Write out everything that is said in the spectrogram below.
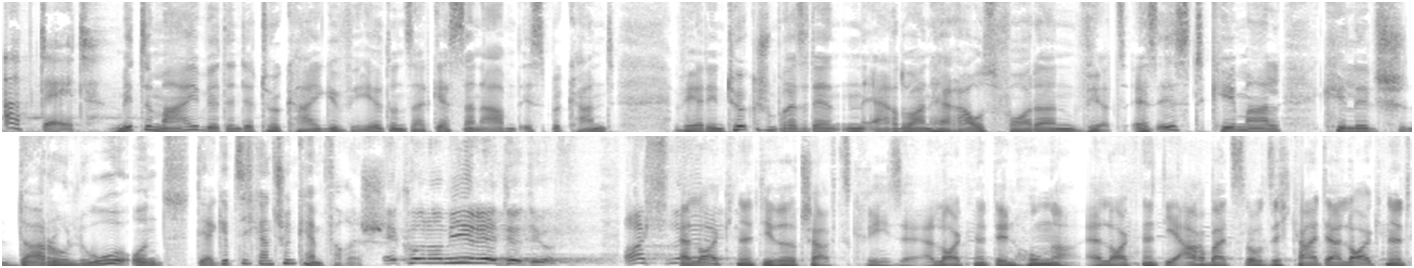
Update. Mitte Mai wird in der Türkei gewählt und seit gestern Abend ist bekannt, wer den türkischen Präsidenten Erdogan herausfordern wird. Es ist Kemal Kilic Darulu und der gibt sich ganz schön kämpferisch. Er leugnet die Wirtschaftskrise, er leugnet den Hunger, er leugnet die Arbeitslosigkeit, er leugnet,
